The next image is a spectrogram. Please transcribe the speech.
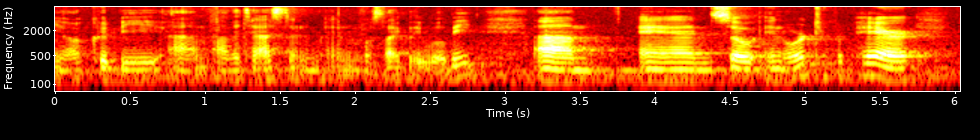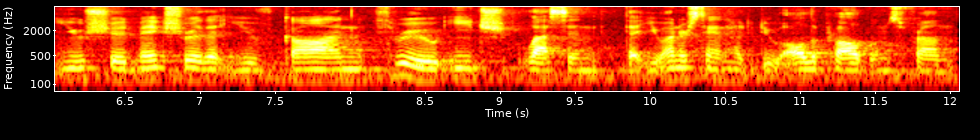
you know, could be um, on the test and, and, most likely will be. Um, and so in order to prepare, you should make sure that you've gone through each lesson, that you understand how to do all the problems from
